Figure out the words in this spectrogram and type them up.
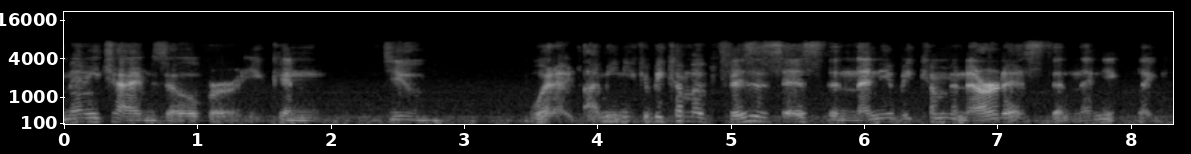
many times over. You can do what I, I mean. You could become a physicist, and then you become an artist, and then you like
